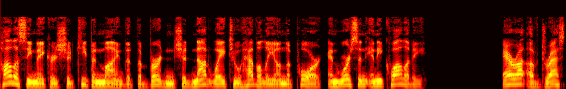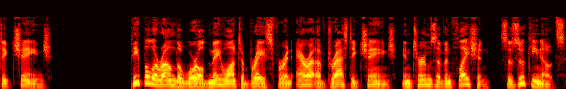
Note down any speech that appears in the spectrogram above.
Policymakers should keep in mind that the burden should not weigh too heavily on the poor and worsen inequality. Era of drastic change. People around the world may want to brace for an era of drastic change in terms of inflation, Suzuki notes.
